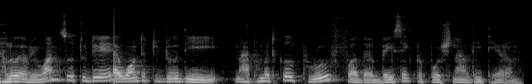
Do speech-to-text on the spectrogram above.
Hello everyone. So today I wanted to do the mathematical proof for the basic proportionality theorem.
